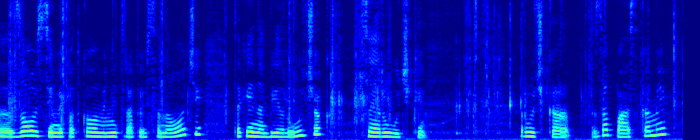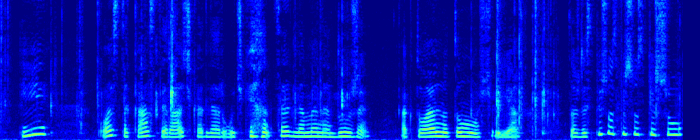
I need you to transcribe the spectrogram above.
Е, Зовсім випадково мені трапився на очі. Такий набір ручок. Це ручки. Ручка з запасками і ось така стирачка для ручки. Це для мене дуже актуально, тому що я завжди спішу, спішу, спішу,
